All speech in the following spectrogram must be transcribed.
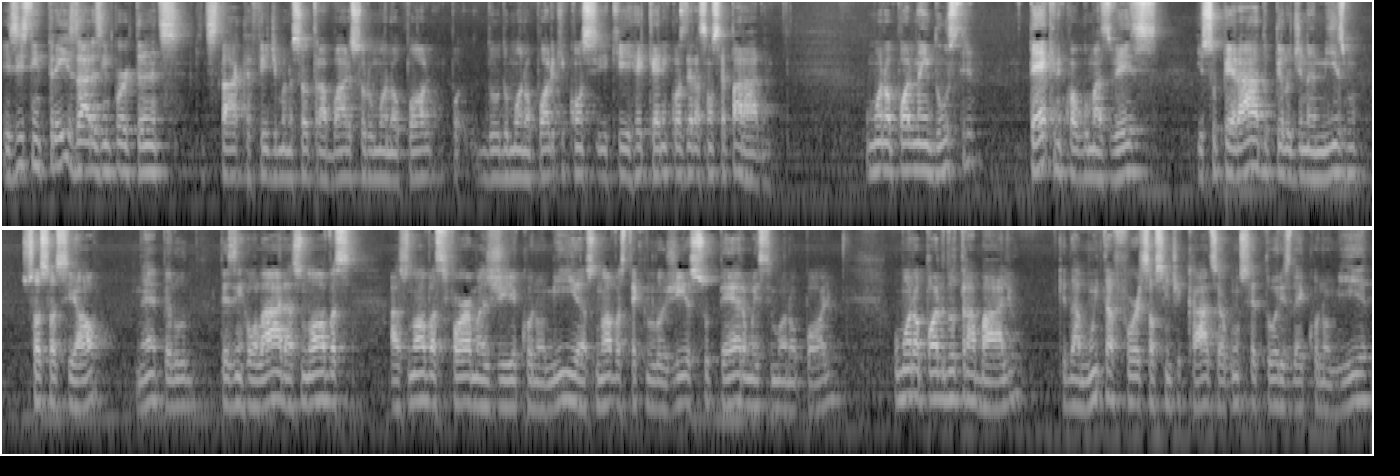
Existem três áreas importantes que destaca Friedman no seu trabalho sobre o monopólio, do, do monopólio que, que requerem consideração separada. O monopólio na indústria, técnico algumas vezes, e superado pelo dinamismo social, né, pelo desenrolar as novas as novas formas de economia, as novas tecnologias superam esse monopólio. O monopólio do trabalho, que dá muita força aos sindicatos e alguns setores da economia,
